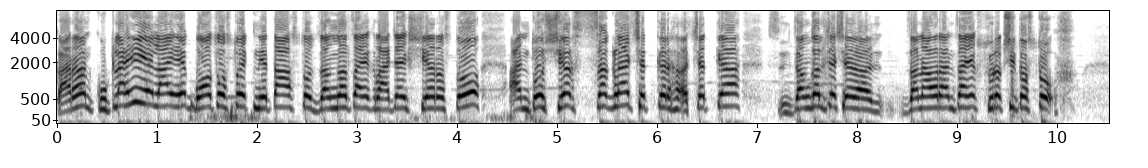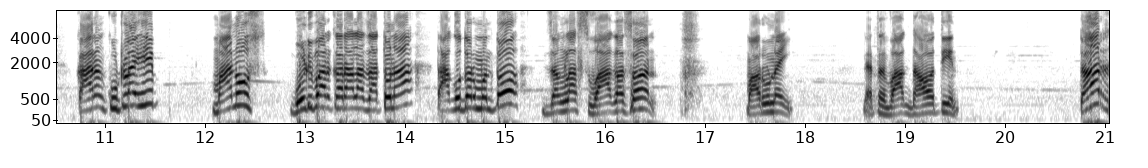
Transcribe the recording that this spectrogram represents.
कारण कुठलाही याला एक बॉस असतो एक नेता असतो जंगलचा एक राजा एक शेर असतो आणि तो शेर सगळ्या शेतकरी शेतकऱ्या जंगलच्या शे जनावरांचा एक सुरक्षित असतो. कारण कुठलाही माणूस गोळीबार करायला जातो ना तर अगोदर म्हणतो जंगलात वाघ असन मारू नाही. नाही तर वाघ धावतीन तर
